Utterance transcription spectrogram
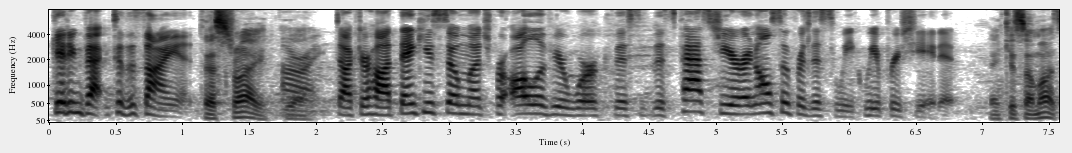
Getting back to the science. That's right. All yeah. right, Dr. Ha, thank you so much for all of your work this this past year and also for this week. We appreciate it. Thank you so much.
